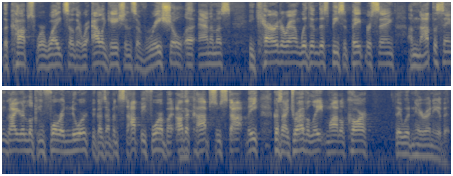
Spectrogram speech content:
The cops were white, so there were allegations of racial uh, animus. He carried around with him this piece of paper saying, I'm not the same guy you're looking for in Newark because I've been stopped before by other cops who stopped me because I drive a late model car. They wouldn't hear any of it.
